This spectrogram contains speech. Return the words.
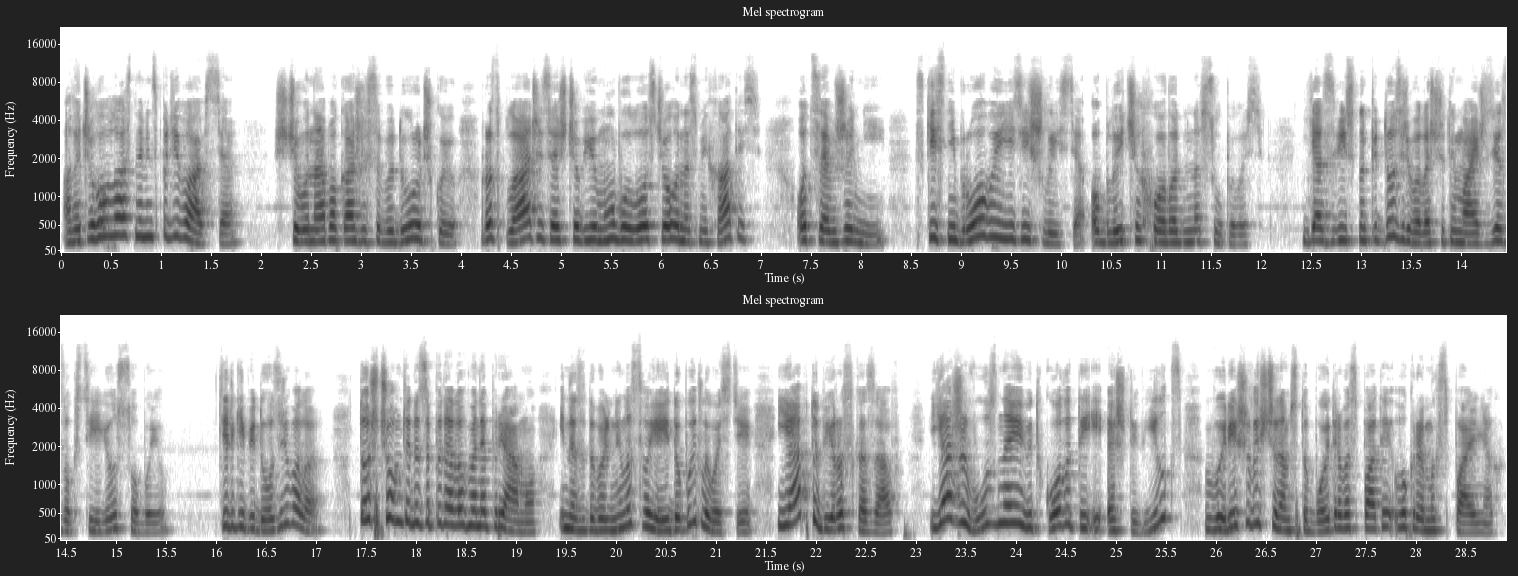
Але чого, власне, він сподівався? Що вона покаже себе дурочкою, розплачеться, щоб йому було з чого насміхатись? Оце вже ні. Скісні брови її зійшлися, обличчя холодно насупилось. Я, звісно, підозрювала, що ти маєш зв'язок з цією особою. Тільки підозрювала? То чом ти не запитала в мене прямо і не задовольнила своєї допитливості? Я б тобі розказав. Я живу з нею, відколи ти і Ешлі Вілкс вирішили, що нам з тобою треба спати в окремих спальнях.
